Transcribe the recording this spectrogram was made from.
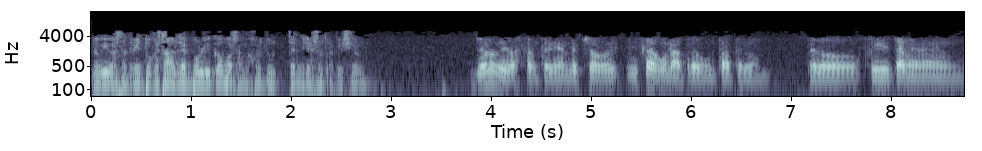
lo vi bastante bien tú que estabas del público pues a lo mejor tú tendrías otra visión Yo lo vi bastante bien. De hecho, hice alguna pregunta, pero pero fui también,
